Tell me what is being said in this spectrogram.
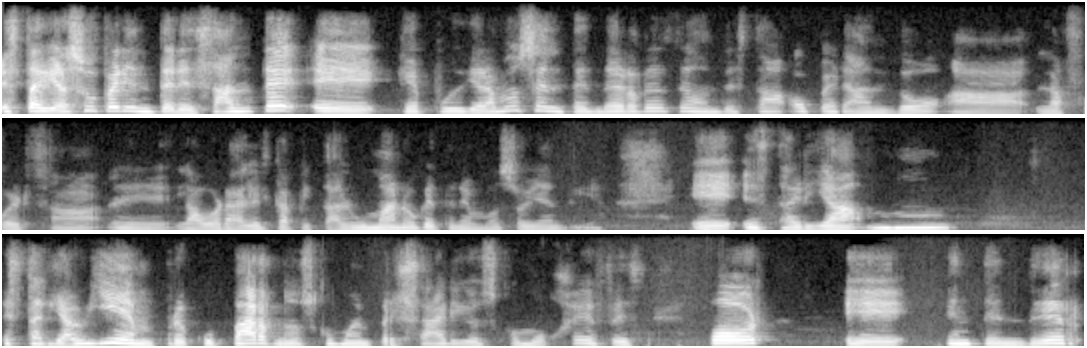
estaría súper interesante eh, que pudiéramos entender desde dónde está operando la fuerza eh, laboral, el capital humano que tenemos hoy en día. Eh, estaría mm, estaría bien preocuparnos como empresarios, como jefes, por eh, entender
